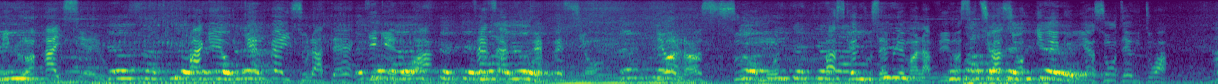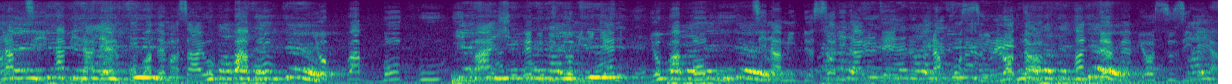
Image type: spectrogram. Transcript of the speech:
migran haisyen yo. Pagè yo ken peyi sou la ter ki gen doa, fèzèk represyon, violans sou moun, paske tout sepleman la pi nan situasyon ilegulyen son teritwa. la pti Abinader, komporteman sa yo pa bon, yo pa bon pou imaj Republik Dominikèn, yo pa bon pou dinamik de solidarite, na konstru lontan an de pep yo sou zile ya.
